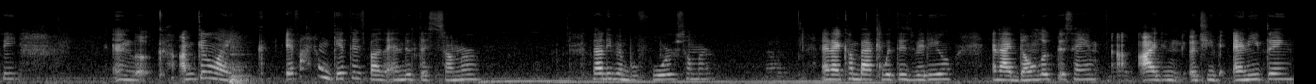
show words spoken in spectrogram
See? And look i'm gonna like if i don't get this by the end of this summer not even before summer and i come back with this video and i don't look the same i didn't achieve anything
